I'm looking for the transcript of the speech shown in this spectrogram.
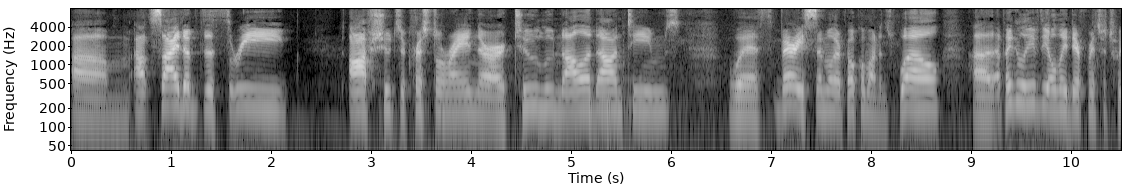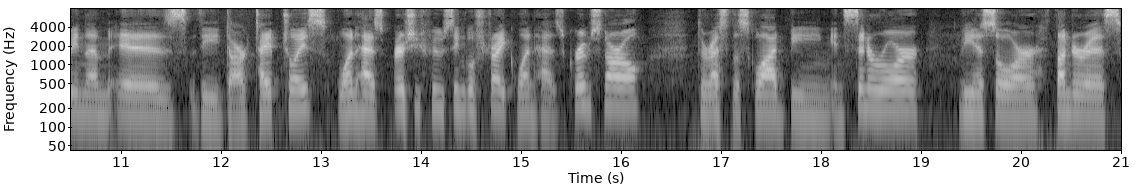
Um, outside of the three offshoots of Crystal Rain, there are two Lunalodon teams with very similar Pokemon as well. Uh, I believe the only difference between them is the Dark type choice. One has Urshifu Single Strike, one has Grimmsnarl. The rest of the squad being Incineroar, Venusaur, Thundurus,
